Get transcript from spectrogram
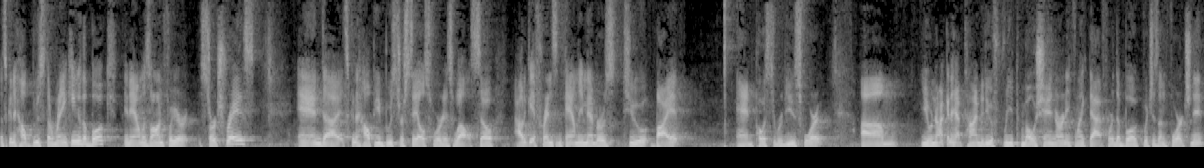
is going to help boost the ranking of the book in Amazon for your search phrase, and uh, it's going to help you boost your sales for it as well. So I would get friends and family members to buy it and post the reviews for it. Um, you're not going to have time to do a free promotion or anything like that for the book, which is unfortunate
